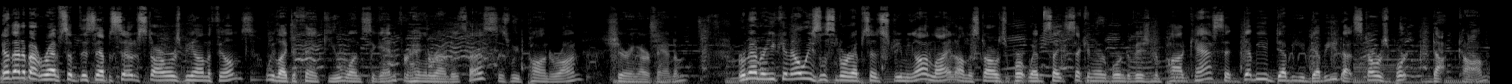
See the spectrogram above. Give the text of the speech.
Now that about wraps up this episode of Star Wars Beyond the Films. We'd like to thank you once again for hanging around with us as we ponder on sharing our fandom. Remember, you can always listen to our episodes streaming online on the Star Wars Report website, Second Airborne Division of Podcasts at www.starwarsreport.com.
